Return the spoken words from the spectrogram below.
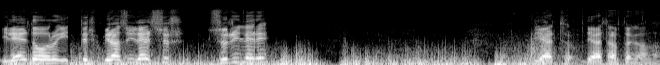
İleri doğru ittir. Biraz ileri sür. Sür ileri. Diğer ta- diğer tarafta kal. lan.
